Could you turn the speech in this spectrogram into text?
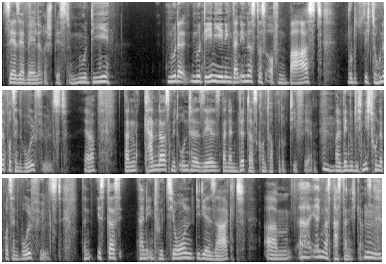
sehr, sehr wählerisch bist und nur die, nur, der, nur denjenigen dein Innerstes offenbarst, wo du dich zu 100 Prozent wohlfühlst, ja, dann kann das mitunter sehr, dann, dann wird das kontraproduktiv werden. Mhm. Weil wenn du dich nicht 100% wohlfühlst, dann ist das deine Intuition, die dir sagt, ähm, ah, irgendwas passt da nicht ganz. Mhm.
